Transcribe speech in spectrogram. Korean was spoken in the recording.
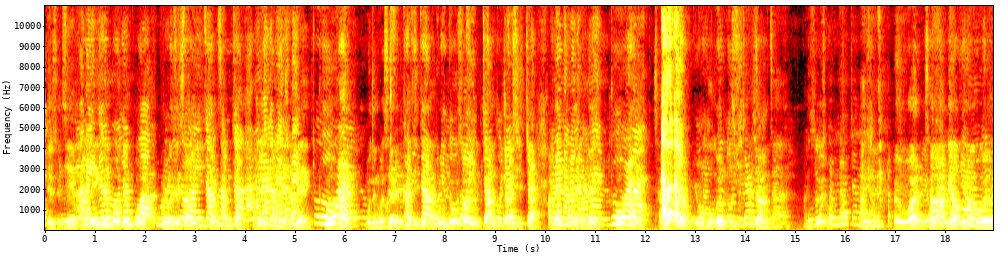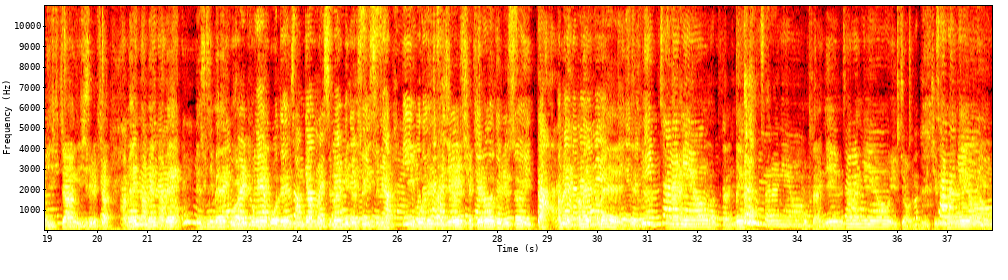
예수님 안에 있는 모든 보화 골로새서 2장 3절 아멘 아멘 아멘 부활. 모든 것을 가지자. 고린도서 6장 9절 10절 아멘 아멘 아멘 부활. 사랑 요한복음 20장. 했어요. 부활 사명 요한복음 20장 21절. 아멘 아멘. 아멘 예수님의 부활을 통해 모든 성경 말씀을 믿을 수 있으며 이 모든 사실을 실제로 누릴 수 있다. 아멘 아멘 아멘. 예수님 사랑해요 목사님. 사랑해요. 목사님 사랑해요. 유정 유치부 사랑해요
